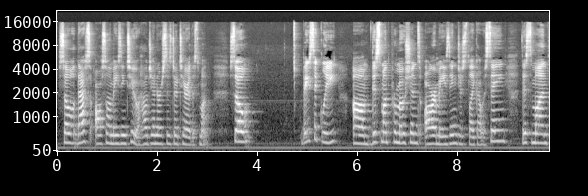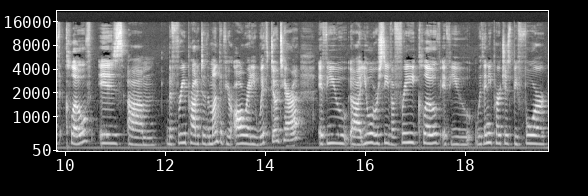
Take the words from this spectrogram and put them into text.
So that's also amazing too. How generous is doTERRA this month? So basically, um, this month promotions are amazing, just like I was saying. This month, Clove is um, the free product of the month if you're already with doTERRA. If you, uh, you will receive a free clove if you, with any purchase before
